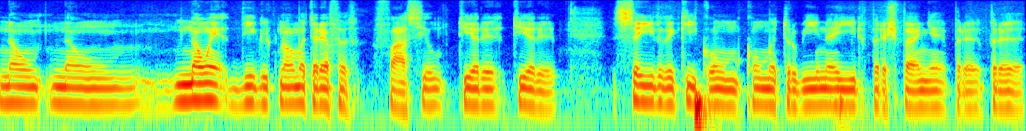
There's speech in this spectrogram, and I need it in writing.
Não, não, não é, digo que não é uma tarefa fácil ter, ter sair daqui com, com uma turbina e ir para a Espanha para, para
